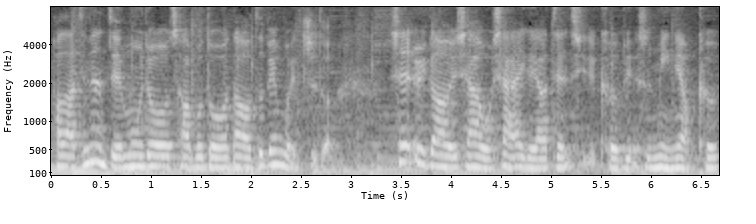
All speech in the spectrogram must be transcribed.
好啦，今天的节目就差不多到这边为止了。先预告一下，我下一个要见习的科别是泌尿科。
